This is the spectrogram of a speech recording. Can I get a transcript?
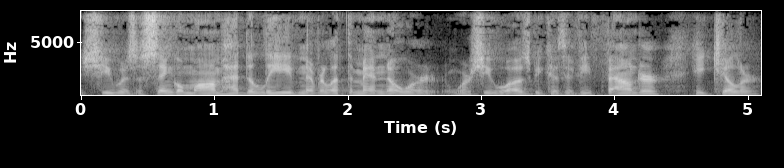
she was a single mom, had to leave, never let the man know where, where she was because if he found her, he'd kill her.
